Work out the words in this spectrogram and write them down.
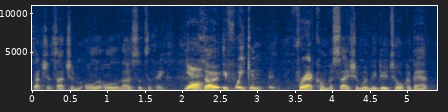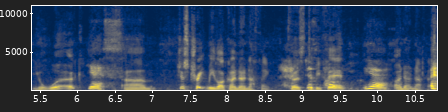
such and such and all all of those sorts of things. Yeah. So if we can, for our conversation when we do talk about your work, Yes. um, just treat me like I know nothing. Because to be pull- fair, Yeah. I know nothing.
